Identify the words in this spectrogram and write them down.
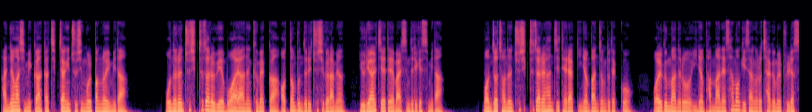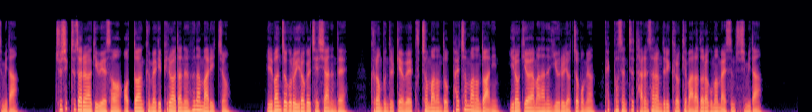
안녕하십니까. 가 직장인 주식 몰 빵러입니다. 오늘은 주식 투자를 위해 모아야 하는 금액과 어떤 분들이 주식을 하면 유리할지에 대해 말씀드리겠습니다. 먼저 저는 주식 투자를 한 지 대략 2년 반 정도 됐고 월급만으로 2년 반 만에 3억 이상으로 자금을 불렸습니다. 주식 투자를 하기 위해서 어떠한 금액이 필요하다는 흔한 말이 있죠. 일반적으로 1억을 제시하는데 그런 분들께 왜 9천만 원도 8천만 원도 아닌 1억이어야만 하는 이유를 여쭤보면 100% 다른 사람들이 그렇게 말하더라고만 말씀 주십니다.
